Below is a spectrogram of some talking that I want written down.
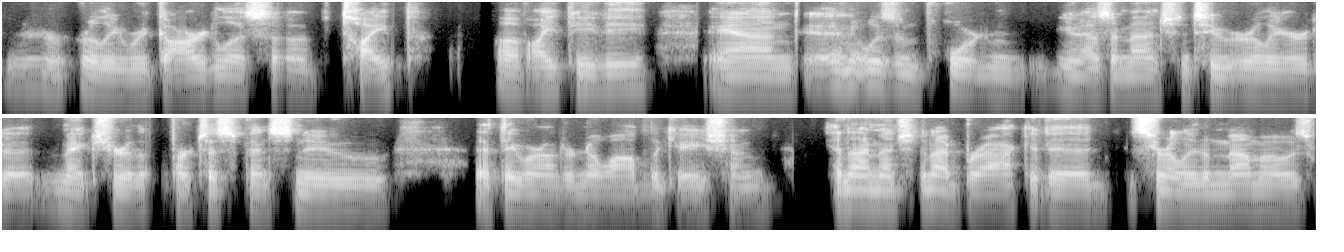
really regardless of type of IPV. And, and it was important, you know, as I mentioned too earlier, to make sure the participants knew that they were under no obligation. And I mentioned I bracketed, certainly the memos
